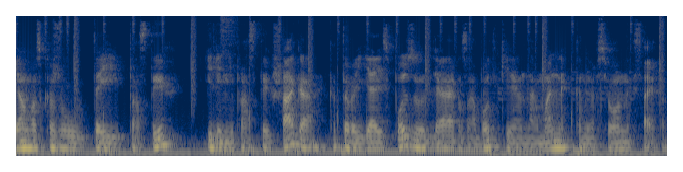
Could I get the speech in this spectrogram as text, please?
Я вам расскажу три простых или непростых шага, которые я использую для разработки нормальных конверсионных сайтов.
